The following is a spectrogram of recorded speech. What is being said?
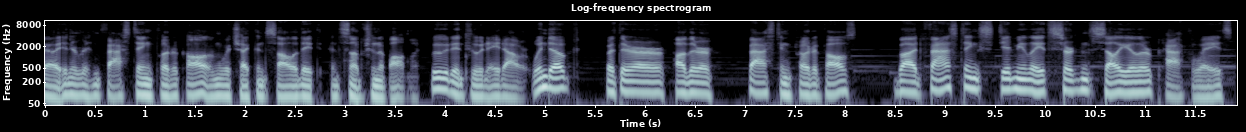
uh, intermittent fasting protocol in which I consolidate the consumption of all my food into an eight hour window. But there are other fasting protocols. But fasting stimulates certain cellular pathways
